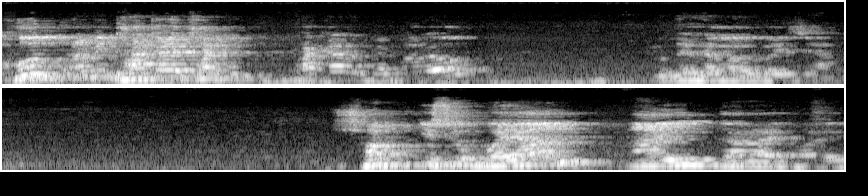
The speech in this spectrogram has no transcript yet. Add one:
খুদ আমি ঢাকায় থাকি, ঢাকার ব্যাপারেও আমাদের হেলাল ভাই সবকিছু বয়ান আইন দ্বারাই হয়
